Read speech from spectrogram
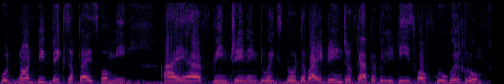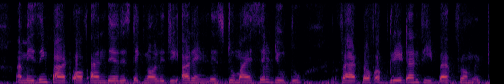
would not be big surprise for me i have been training to explore the wide range of capabilities of google chrome amazing part of and there is technology are endless to myself due to fact of upgrade and feedback from it.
